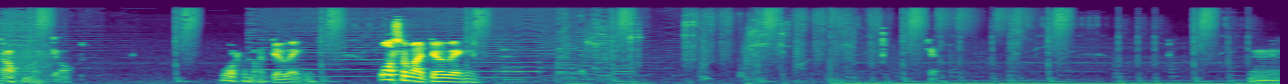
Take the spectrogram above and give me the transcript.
Oh my god. What am I doing? What am I doing? Hmm.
